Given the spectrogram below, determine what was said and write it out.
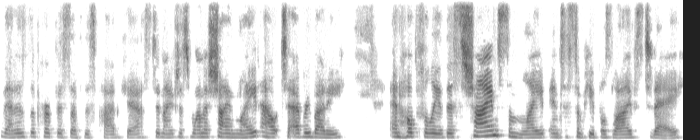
that is the purpose of this podcast and i just want to shine light out to everybody and hopefully this shines some light into some people's lives today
